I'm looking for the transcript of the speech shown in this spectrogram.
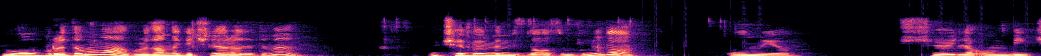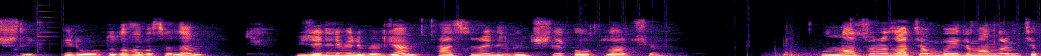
Yo burada mı var? Buradan da geçiliyor herhalde değil mi? Üçe bölmemiz lazım bunu da. Olmuyor. Şöyle 10 bin kişilik bir ordu daha basalım. 150 bini böleceğim. Her sene 50 bin kişilik ordular düşüyor. Ondan sonra zaten bu elemanların bir tek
